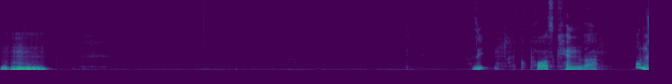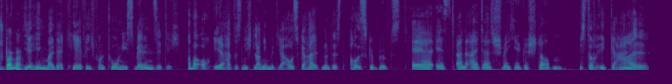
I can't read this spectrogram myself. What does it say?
Mhm. Also, Coupons kennen wir. Oh, eine Stange. Hier hing mal der Käfig von Tonis Wellensittich. Aber auch er hat es nicht lange mit ihr ausgehalten und ist ausgebüxt. Er ist an Altersschwäche gestorben. Ist doch egal.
